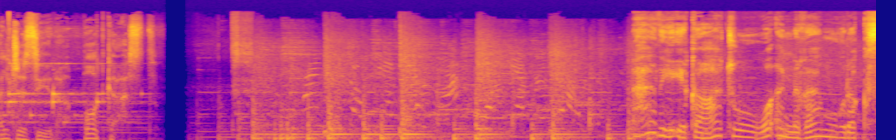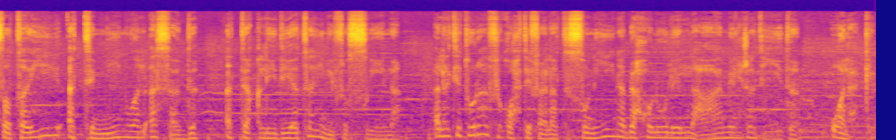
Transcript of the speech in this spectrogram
الجزيرة بودكاست. هذه إيقاعات وأنغام رقصتي التنين والأسد التقليديتين في الصين التي ترافق احتفالات الصينيين بحلول العام الجديد. ولكن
